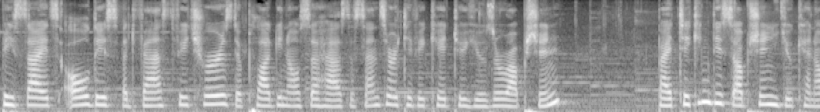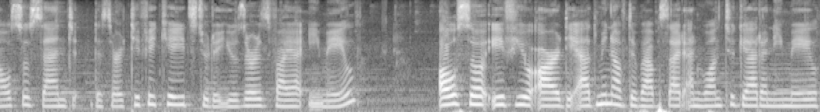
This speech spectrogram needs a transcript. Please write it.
Besides all these advanced features, the plugin also has the send certificate to user option. By ticking this option, you can also send the certificates to the users via email. Also, if you are the admin of the website and want to get an email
